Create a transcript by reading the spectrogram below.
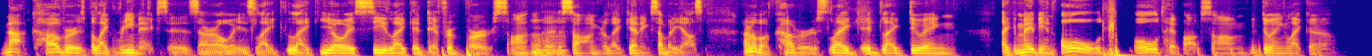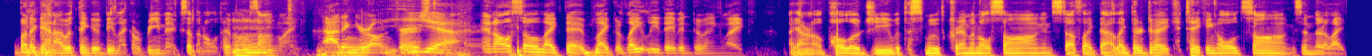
not covers, but like remixes are always like like you always see like a different verse on Mm-hmm. the song or like getting somebody else. I don't know about covers, like it like doing like maybe an old old hip hop song doing like a. But again, I would think it would be like a remix of an old hip hop Mm-hmm. song, like Adding your own verse. yeah, and also like that like lately they've been doing like like I don't know Polo G with the Smooth Criminal song and stuff like that. Like they're like taking old songs and they're like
